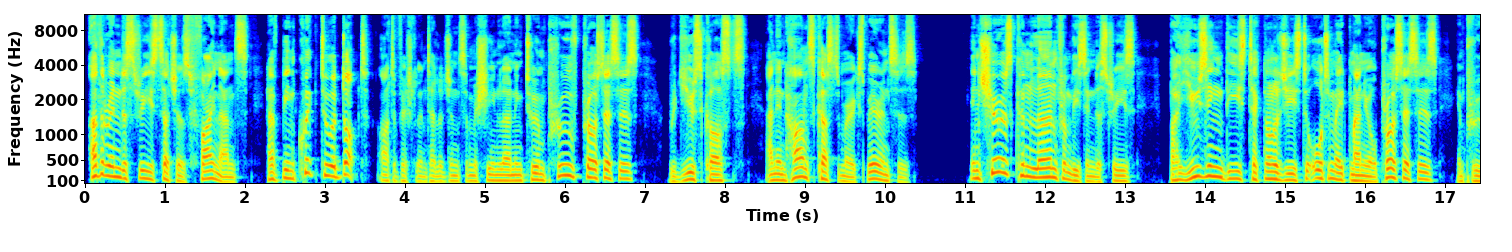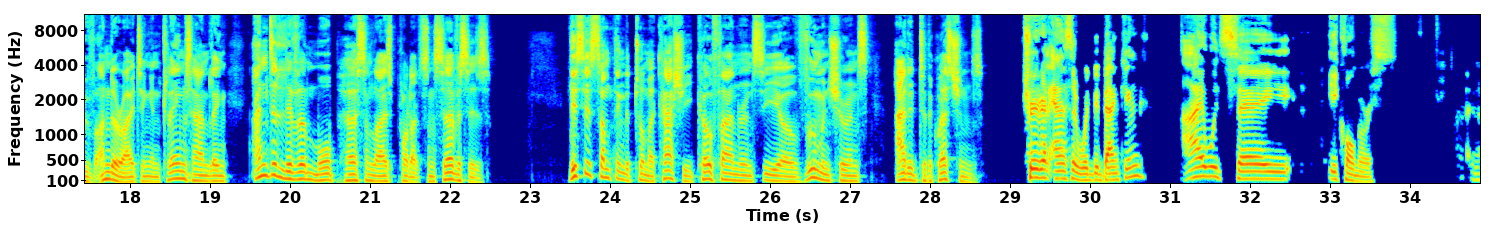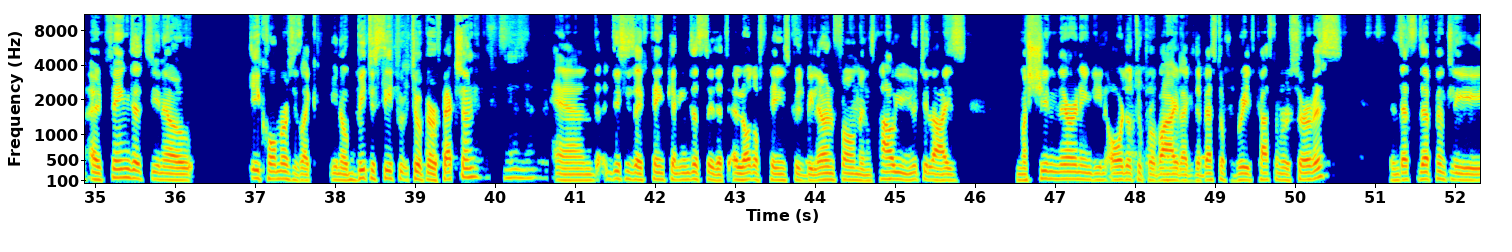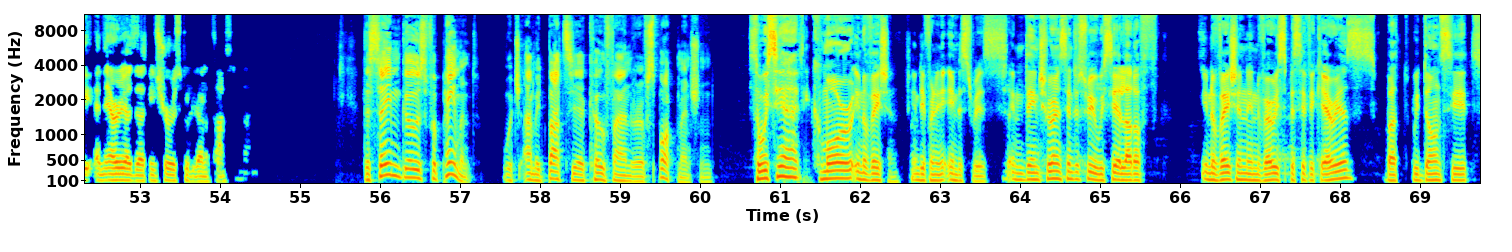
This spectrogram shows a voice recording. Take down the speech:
Other industries, such as finance, have been quick to adopt artificial intelligence and machine learning to improve processes, reduce costs, and enhance customer experiences. Insurers can learn from these industries by using these technologies to automate manual processes, improve underwriting and claims handling, and deliver more personalized products and services. This is something that Tomer Kashi, co founder and CEO of Voom Insurance, added to the questions. Trivial answer would be banking. I would say e-commerce. I think that, you know, e-commerce is like, you know, B2C to a perfection. And this is, I think, an industry that a lot of things could be learned from and how you utilize machine learning in order to provide like the best of breed customer service. And that's definitely an area that insurers could learn from. The same goes for payment, which Amit Batzir, co-founder of Spott, mentioned. So we see, I think, more innovation in different industries. In the insurance industry, we see a lot of innovation in very specific areas, but we don't see it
